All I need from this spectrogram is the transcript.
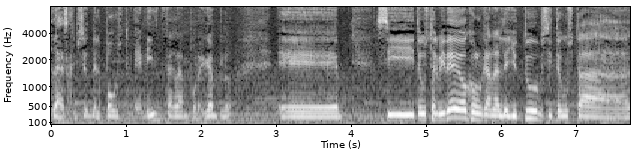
la descripción del post en Instagram, por ejemplo. Eh, si te gusta el video, con un canal de YouTube, si te gusta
